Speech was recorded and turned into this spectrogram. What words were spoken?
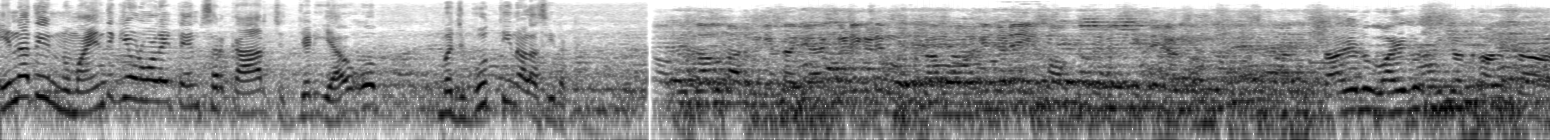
ਇਹਨਾਂ ਦੀ ਨੁਮਾਇੰਦਗੀ ਆਉਣ ਵਾਲੇ ਟਾਈਮ ਸਰਕਾਰ 'ਚ ਜਿਹੜੀ ਆ, ਉਹ ਮਜ਼ਬੂਤੀ ਨਾਲ ਅਸੀਂ ਰੱਖਾਂਗੇ। ਦਾ ਉਦਘਾਟਨ ਕੀਤਾ ਗਿਆ ਕਿਹੜੇ ਕਿਹੜੇ ਮੁੱਖ ਹੋਣਗੇ ਜਿਹੜੇ ਇਸ ਆਫਿਸ ਦੇ ਵਿੱਚ ਕੀਤੇ ਜਾਣਗੇ? ਸਾਰਿਆਂ ਨੂੰ ਵਾਹਿਗੁਰੂ ਜੀ ਕਾ ਖਾਲਸਾ।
